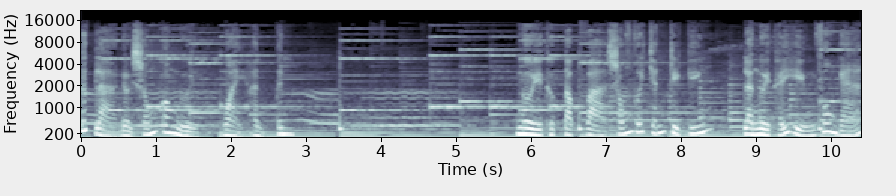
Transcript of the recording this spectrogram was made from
tức là đời sống con người ngoài hành tinh. Người thực tập và sống với chánh tri kiến là người thể hiện vô ngã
